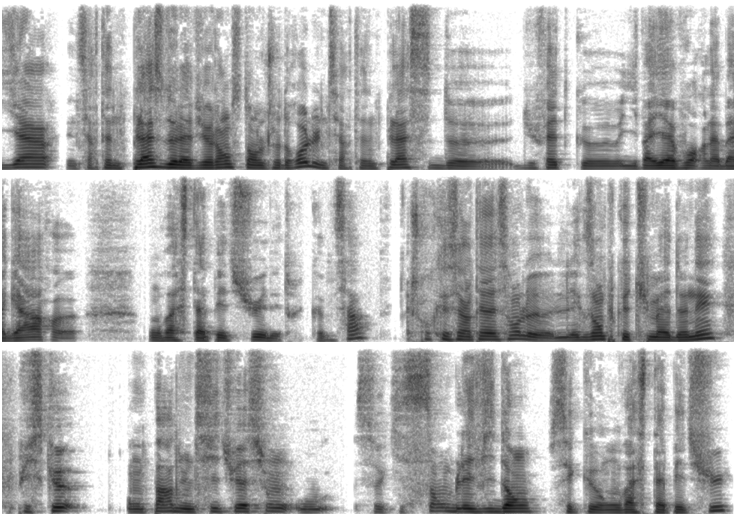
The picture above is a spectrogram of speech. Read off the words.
il y a une certaine place de la violence dans le jeu de rôle, une certaine place de, du fait qu'il va y avoir la bagarre, on va se taper dessus et des trucs comme ça. Je trouve que c'est intéressant l'exemple que tu m'as donné, puisque on part d'une situation où ce qui semble évident, c'est qu'on va se taper dessus,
